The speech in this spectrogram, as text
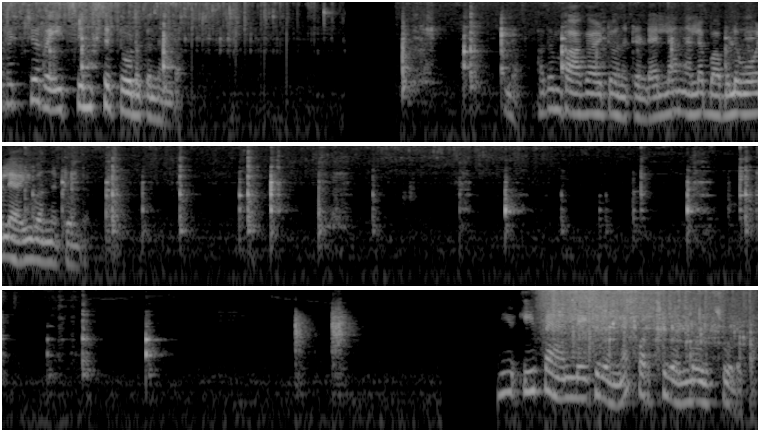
കുറച്ച് റേസിൻസ് ഇട്ട് കൊടുക്കുന്നുണ്ട്. അതും പാകമായിട്ട് വന്നിട്ടുണ്ട്. എല്ലാം നല്ല ബബിൾ പോലെ ആയി വന്നിട്ടുണ്ട്. ഈ പാനിലേക്ക് തന്നെ കുറച്ച് വെള്ളം ഒഴിച്ചു കൊടുക്കാം.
